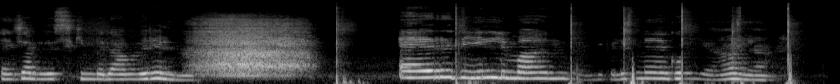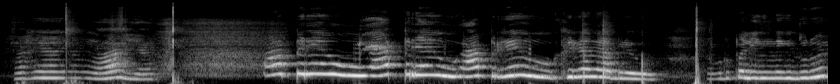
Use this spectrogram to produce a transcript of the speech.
Gençler bize skin bedava verir mi? Erdilman. Kalesine gol ya ya. Ya ya ya ya ya. Abreu, Abreu, Abreu, Kral Abreu. Avrupa Ligi'ndeki durum.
